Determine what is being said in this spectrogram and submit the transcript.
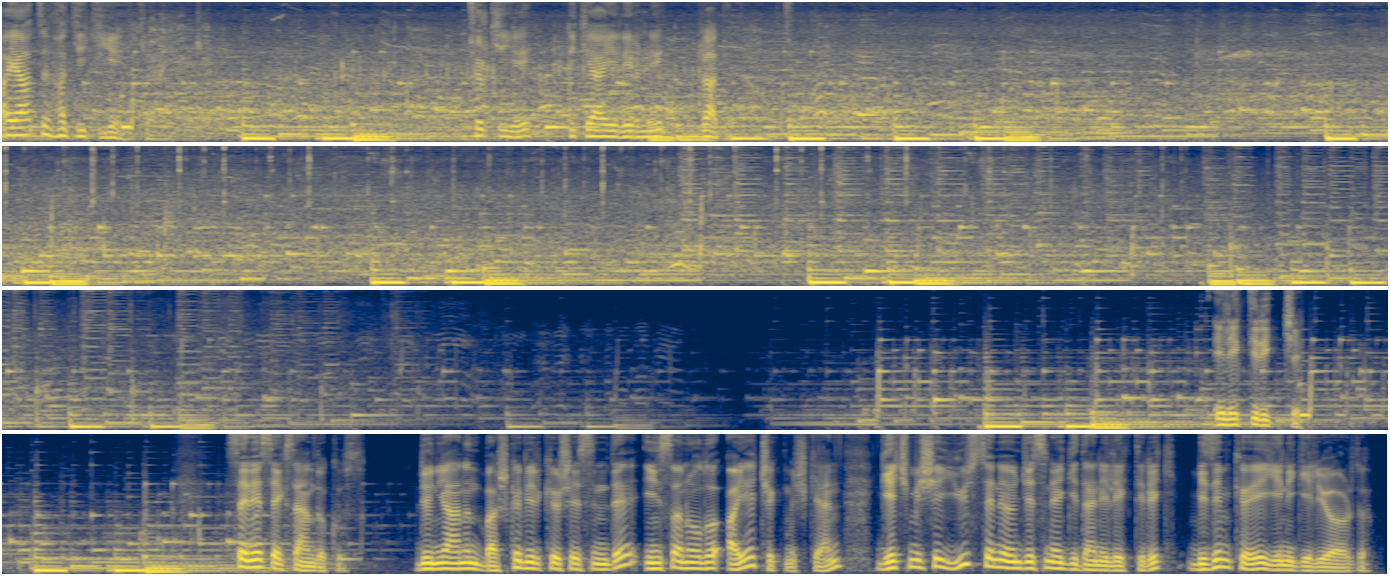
Hayatı Hakikiye Hikayeleri Türkiye hikayelerini radyoda Elektrikçi Sene 89 Dünyanın başka bir köşesinde insanoğlu Ay'a çıkmışken, geçmişi 100 sene öncesine giden elektrik bizim köye yeni geliyordu.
